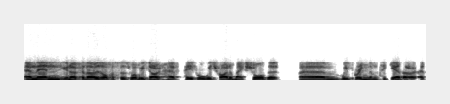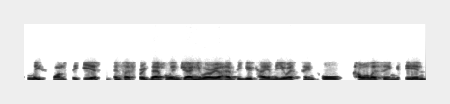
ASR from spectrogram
And then, you know, for those offices where we don't have people, we try to make sure that um, we bring them together at least once a year. And so, for example, in January, I have the UK and the US teams all coalescing in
